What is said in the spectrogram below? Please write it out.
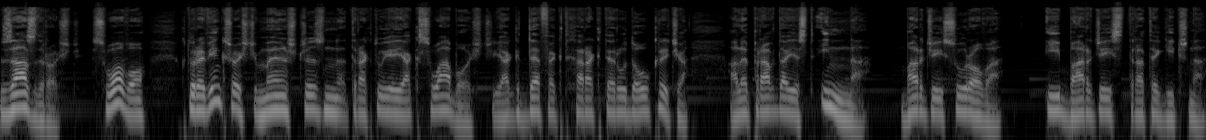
Zazdrość. Słowo, które większość mężczyzn traktuje jak słabość, jak defekt charakteru do ukrycia, ale prawda jest inna, bardziej surowa i bardziej strategiczna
